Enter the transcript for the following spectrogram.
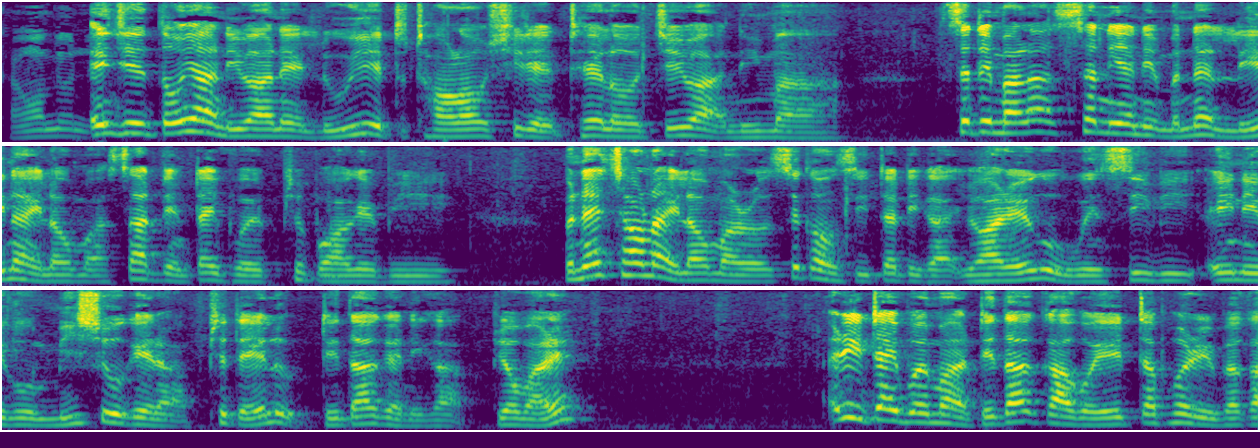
ကံကောင်းမျိုးအင်ဂျင်300နီးပါးနဲ့လူဦးရေ1000လောက်ရှိတဲ့ထဲလော်ကျေးရွာအနီးမှာ စက်တင်ဘာလ12ရက်နေ့မနက်4နာရီလောက်မှာစတင်တိုက်ပွဲဖြစ်ပွားခဲ့ပြီးမနက်6နာရီလောက်မှာတော့စစ်ကောင်စီတပ်တွေကရွာတွေကိုဝင်စီးပြီးအိမ်တွေကိုမီးရှို့ခဲ့တာဖြစ်တယ်လို့ဒေသခံတွေကပြောပါတယ်။အဲ့ဒီတိုက်ပွဲမှာဒေသကာကွယ်ရေးတပ်ဖွဲ့တွေဘက်က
